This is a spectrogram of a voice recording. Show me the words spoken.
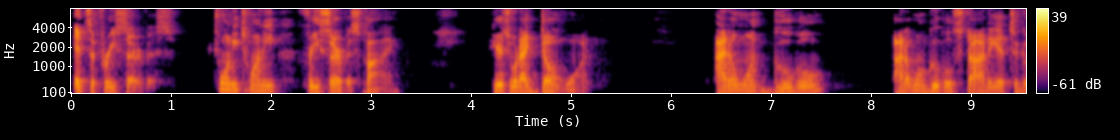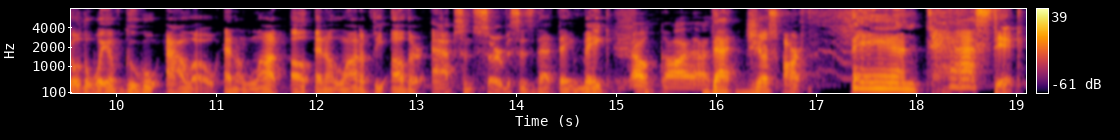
it's a free service. 2020 free service fine. Here's what i don't want. I don't want google I don't want Google Stadia to go the way of Google Allo and a lot of and a lot of the other apps and services that they make oh god, that just are fantastic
